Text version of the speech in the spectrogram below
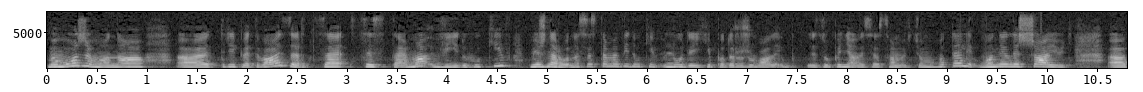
Ми можемо на е, TripAdvisor, це система відгуків, міжнародна система відгуків. Люди, які подорожували і зупинялися саме в цьому готелі, вони лишають е,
